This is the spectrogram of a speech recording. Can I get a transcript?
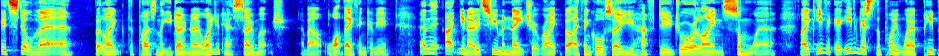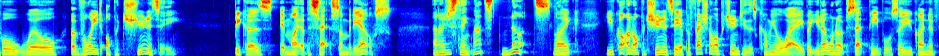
it's still there, but like the person that you don't know, why do you care so much about what they think of you? And it, I, you know, it's human nature, right? But I think also you have to draw a line somewhere. Like even it even gets to the point where people will avoid opportunity because it might upset somebody else. And I just think that's nuts. Like you've got an opportunity, a professional opportunity that's come your way, but you don't want to upset people, so you kind of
